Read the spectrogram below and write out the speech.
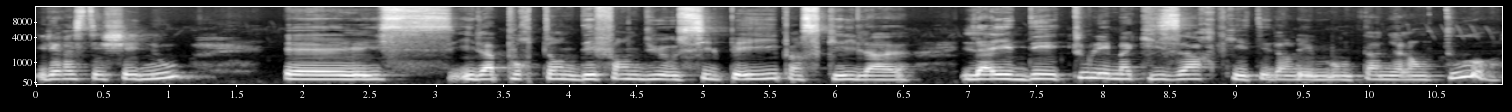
Il est resté chez nous. Et il, a pourtant défendu aussi le pays parce qu'il a, aidé tous les maquisards qui étaient dans les montagnes alentours.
